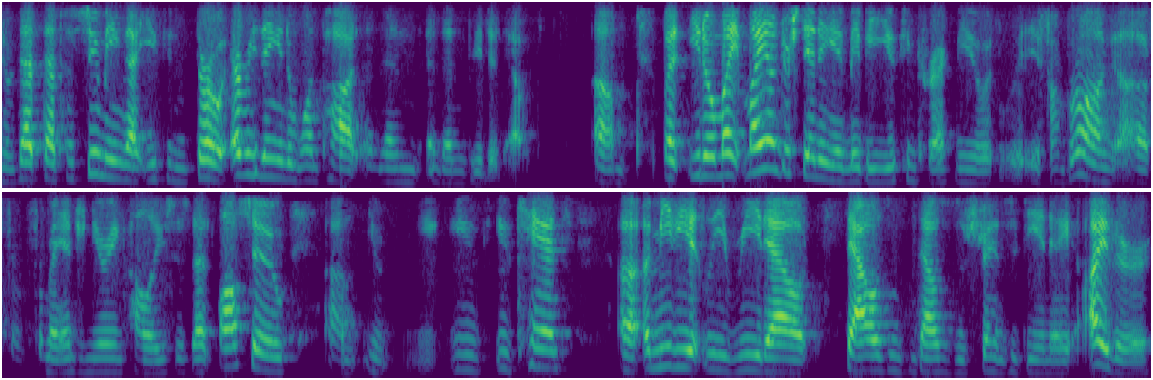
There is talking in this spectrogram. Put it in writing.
know that that's assuming that you can throw everything into one pot and then and then read it out. Um, but you know, my, my understanding, and maybe you can correct me if I'm wrong, uh, from, from my engineering colleagues, is that also um, you, you you can't uh, immediately read out thousands and thousands of strands of DNA either,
